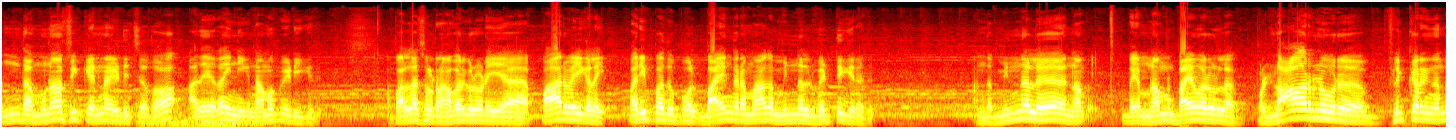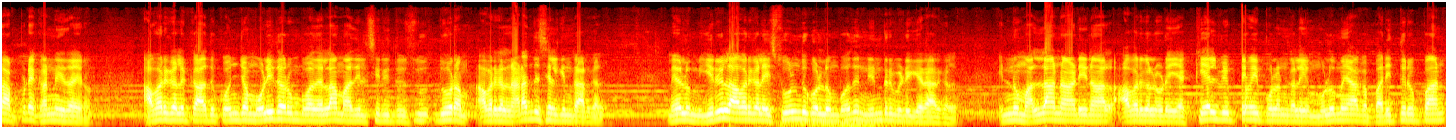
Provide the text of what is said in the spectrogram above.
அந்த முனாஃபிக் என்ன இடித்ததோ அதே தான் இன்றைக்கி நமக்கும் இடிக்குது. அப்போ அல்லாஹ் சொல்கிறான் அவர்களுடைய பார்வைகளை பறிப்பது போல் பயங்கரமாக மின்னல் வெட்டுகிறது. அந்த மின்னல் நம் பயம் நம்ம பயம் வரும்ல. பல்லார்னு ஒரு ஃப்ளிக்கரிங் வந்து அப்படியே கண் இதாயிரும். அவர்களுக்கு அது கொஞ்சம் ஒளி தரும் போதெல்லாம் அதில் சிறிது சு- தூரம் அவர்கள் நடந்து செல்கின்றார்கள். மேலும் இருள் அவர்களை சூழ்ந்து கொள்ளும் போது நின்று விடுகிறார்கள். இன்னும் அல்லாஹ் நாடினால் அவர்களுடைய கேள்வி புலன்களையும் முழுமையாக பறித்திருப்பான்.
